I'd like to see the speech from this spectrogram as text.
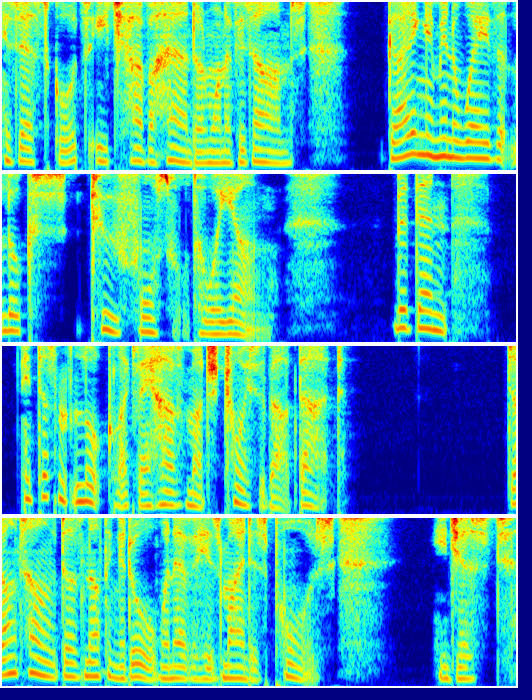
his escorts each have a hand on one of his arms, guiding him in a way that looks too forceful to a Young. But then, it doesn't look like they have much choice about that. Jiang does nothing at all whenever his mind is paused. He just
